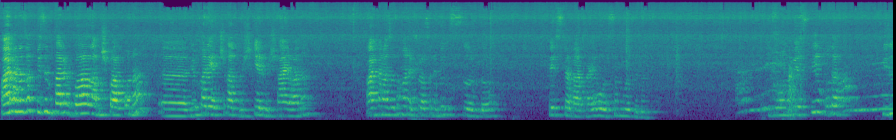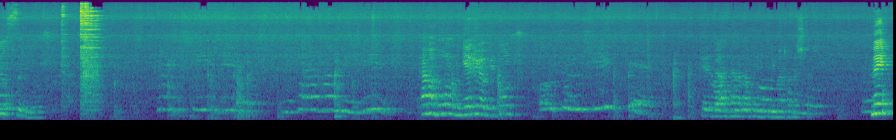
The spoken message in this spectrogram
Ayhan Azat bizim karı bağlamış balkona. Ee, yukarıya çıkartmış gelmiş hayvanı. Ayhan Azat'ın hani şurasını bir ıstırdı. Besle kargaya oysun gözünü. Biz onu besliyor, o da bizi ısırıyor. Tamam oğlum geliyorum bir dur. Gel Ayhan'a bakayım diyeyim arkadaşlar. Ne?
